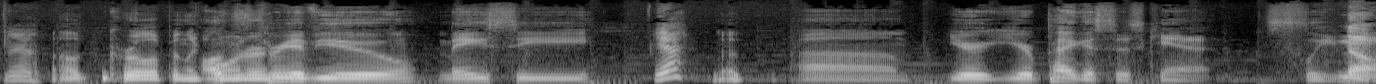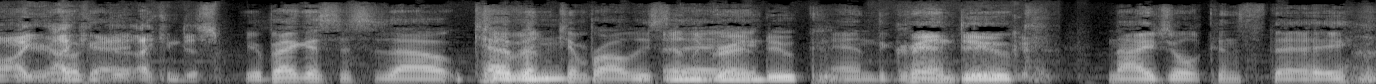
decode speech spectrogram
Yeah. I'll curl up in the All corner. three of you, Macy. Yeah. Um, your your Pegasus can't sleep. No, I. I, okay. can, I can just. Your Pegasus is out. Kevin, Kevin can probably stay. and the Grand Duke. And the Grand Grand Duke. Duke. Nigel can stay.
